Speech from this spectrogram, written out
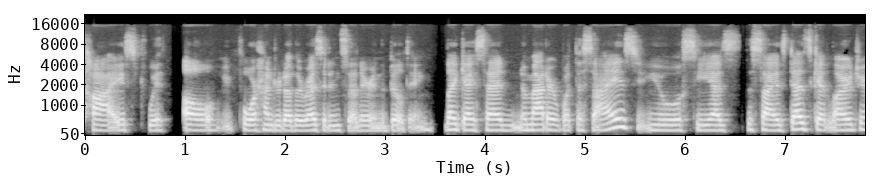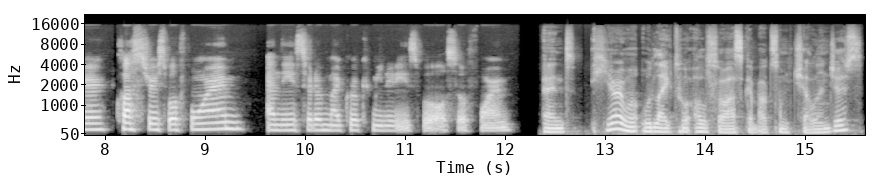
ties with all 400 other residents that are in the building. Like I said, no matter what the size, you will see as the size does get larger, clusters will form and these sort of micro communities will also form. And here I w- would like to also ask about some challenges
